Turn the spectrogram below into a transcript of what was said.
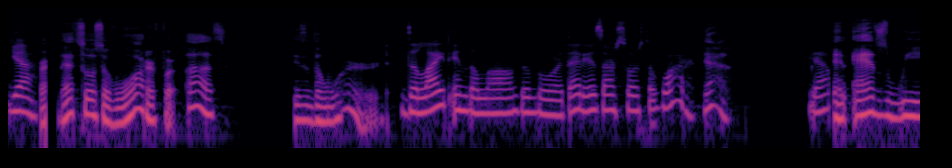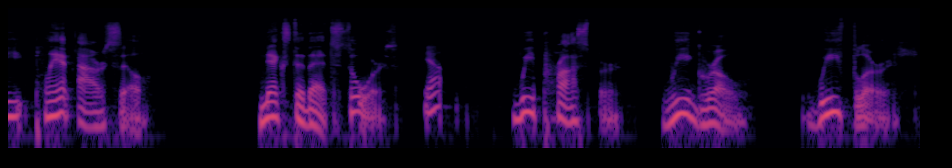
Yeah. right, that source of water for us is the word. Delight in the law of the Lord. That is our source of water. Yeah. Yeah. And as we plant ourselves next to that source, Yep. we prosper, we grow, we flourish.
